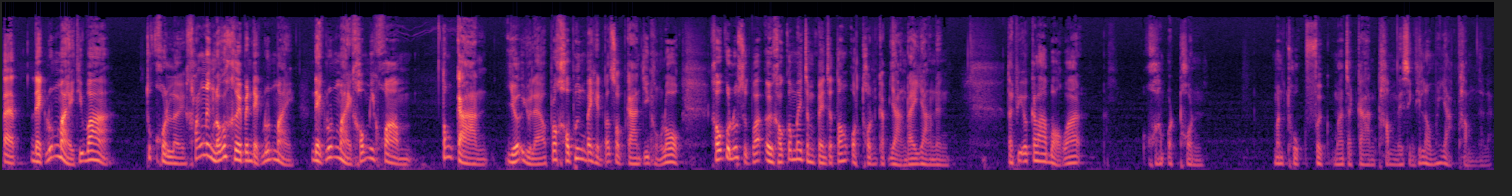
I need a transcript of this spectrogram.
แต่เด็กรุ่นใหม่ที่ว่าทุกคนเลยครั้งหนึ่งเราก็เคยเป็นเด็กรุ่นใหม่ เด็กรุ่นใหม่เขามีความต้องการเยอะอยู่แล้ว เพราะเขาเพิ่งไปเห็นประสบการณ์จริงของโลก เขาก็รู้สึกว่าเออเขาก็ไม่จำเป็นจะต้องอดทนกับอย่างใดอย่างหนึ่ง แต่พี่ก็กล้าบอกว่าความอดทน มันถูกฝึกมาจากการทำในสิ่งที่เราไม่อยากทำนั่นแหละ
